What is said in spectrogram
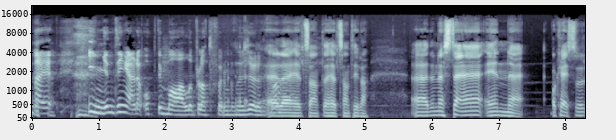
Det er, ingenting er det optimale plattformen å kjøre det. det Eh, på. Det er helt sant, det er helt sant, Ida. Eh, det neste er en eh, Ok, så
